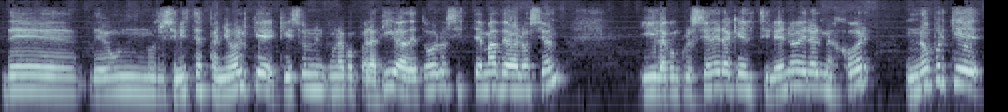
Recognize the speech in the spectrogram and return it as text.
de, de un nutricionista español que, que hizo una comparativa de todos los sistemas de evaluación y la conclusión era que el chileno era el mejor, no porque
